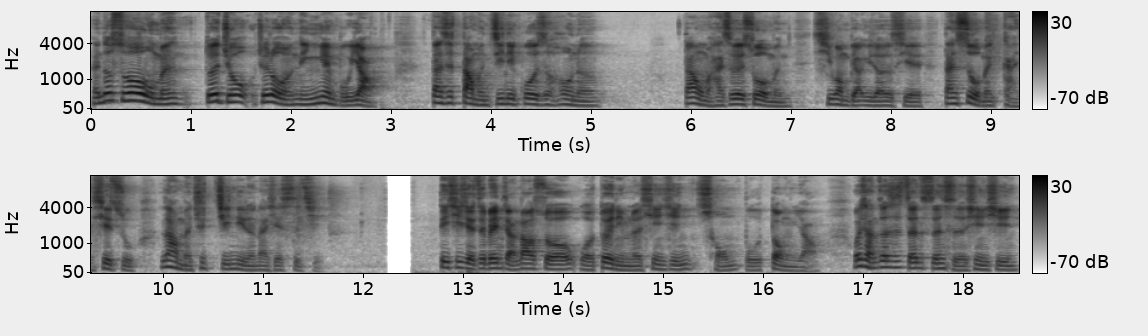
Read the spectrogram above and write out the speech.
很多时候，我们都觉觉得我们宁愿不要，但是当我们经历过之后呢？当然我们还是会说，我们希望不要遇到这些，但是我们感谢主，让我们去经历了那些事情。第七节这边讲到说，我对你们的信心从不动摇。我想这是真真实的信心，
